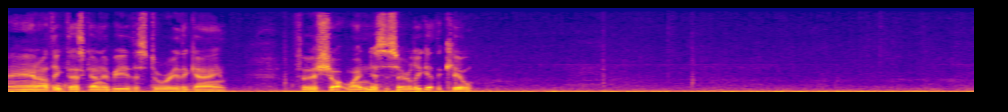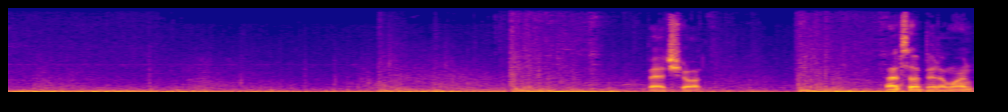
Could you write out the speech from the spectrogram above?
And I think that's going to be the story of the game. First shot won't necessarily get the kill. Bad shot. That's a better one.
